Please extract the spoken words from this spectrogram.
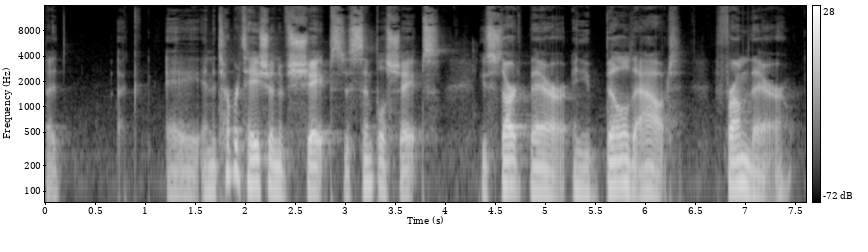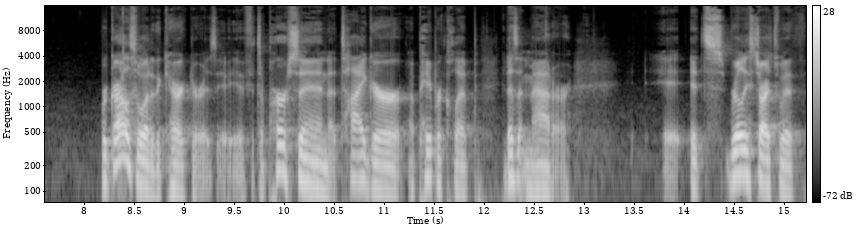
a, a an interpretation of shapes just simple shapes. You start there and you build out from there regardless of what the character is if it's a person a tiger a paperclip it doesn't matter. It it's really starts with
